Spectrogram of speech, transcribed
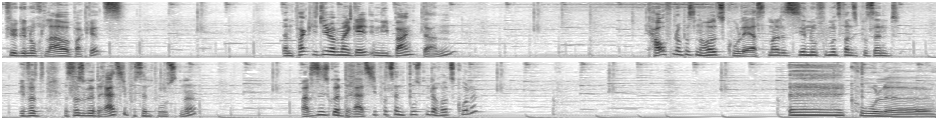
Für genug Lava-Buckets. Dann packe ich lieber mein Geld in die Bank dann. Kaufe noch ein bisschen Holzkohle erstmal. Das ist ja nur 25% das war sogar 30% Boost, ne? War das nicht sogar 30% Boost mit der Holzkohle? Äh, Kohle.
